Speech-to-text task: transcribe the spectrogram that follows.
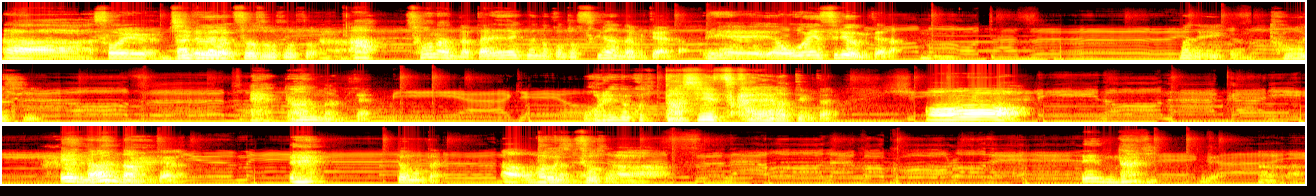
ああそういう自分そうそうそうそう、うん。あ、そうなんだ、誰々君のこと好きなんだみたいな。えーいや、応援するよみたいな。うん。まだいいけど、当時、え、なんだみたいな。俺のこと出しに使いやがってみたいな。おおえ、なんなんみたいな。え？って思ったのあ思ったね。当時そうそう。あえ、何？みたいな。あ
